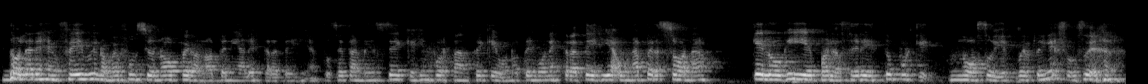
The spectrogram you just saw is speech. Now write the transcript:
dólares en Facebook y no me funcionó, pero no tenía la estrategia. Entonces también sé que es importante que uno tenga una estrategia, una persona que lo guíe para hacer esto, porque no soy experta en eso, o sea,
